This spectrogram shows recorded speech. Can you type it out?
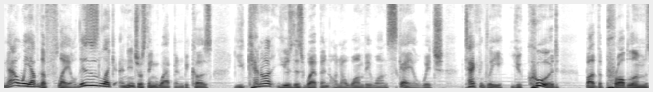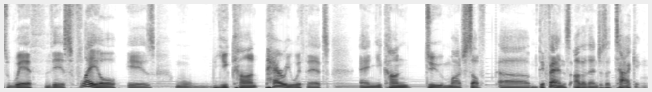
Now we have the flail. This is like an interesting weapon because you cannot use this weapon on a 1v1 scale, which technically you could, but the problems with this flail is you can't parry with it and you can't do much self uh, defense other than just attacking.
